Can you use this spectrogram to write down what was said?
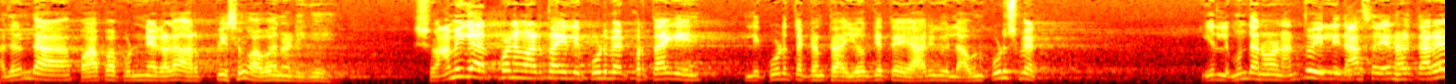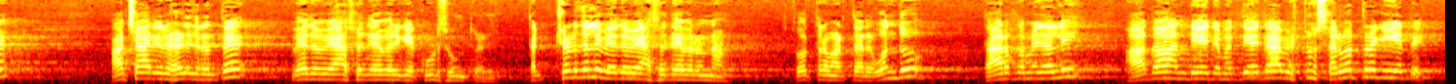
ಅದರಿಂದ ಪಾಪ ಪುಣ್ಯಗಳ ಅರ್ಪಿಸು ಅವನಡಿಗೆ. ಸ್ವಾಮಿಗೆ ಅರ್ಪಣೆ ಮಾಡ್ತಾ ಇಲ್ಲಿ ಕೂಡಬೇಕು ಹೊರತಾಗಿ. ಇಲ್ಲಿ ಕೂಡತಕ್ಕಂಥ ಯೋಗ್ಯತೆ ಯಾರಿಗೂ ಇಲ್ಲ, ಅವನು ಕೂಡಿಸ್ಬೇಕು. ಇರಲಿ, ಮುಂದೆ ನೋಡೋಣ. ಅಂತೂ ಇಲ್ಲಿ ದಾಸರು ಏನು ಹೇಳ್ತಾರೆ? ಆಚಾರ್ಯರು ಹೇಳಿದ್ರಂತೆ, ವೇದವ್ಯಾಸ ದೇವರಿಗೆ ಕೂಡಿಸು ಅಂತ ಹೇಳಿ. ತಕ್ಷಣದಲ್ಲೇ ವೇದವ್ಯಾಸ ದೇವರನ್ನು ಸ್ತೋತ್ರ ಮಾಡ್ತಾರೆ. ಒಂದು, ತಾರತಮ್ಯದಲ್ಲಿ, ಆದ ಅಂದೇಜ ಮಧ್ಯೇಜ ವಿಷ್ಣು ಸರ್ವತ್ರ ಗೀಯತೆ.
